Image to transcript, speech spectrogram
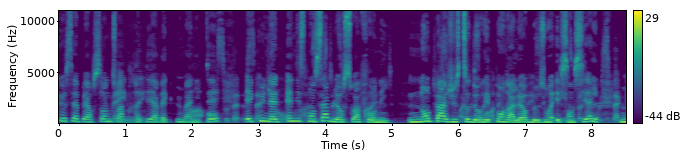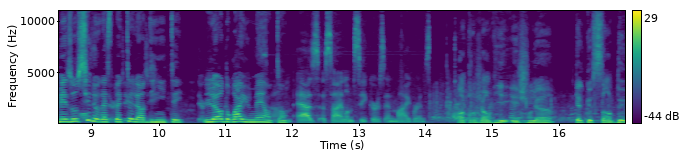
que ces personnes soient traitées avec humanité et qu'une aide indispensable leur soit fournie non pas juste de répondre à leurs besoins essentiels, mais aussi de respecter leur dignité, leurs droits humains en temps. Entre janvier et juin, quelques 102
